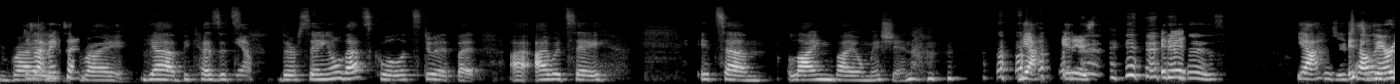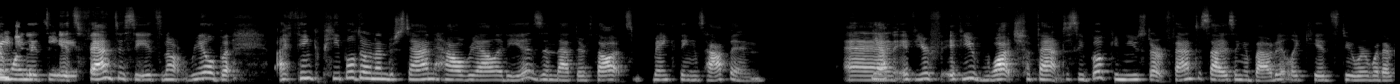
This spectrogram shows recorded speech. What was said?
Right. Does that make sense? Right. Yeah, because it's yeah. they're saying, "Oh, that's cool. Let's do it." But I, I would say it's um lying by omission. yeah, it is. It is. it is. Yeah, because you're telling someone it's it's fantasy, it's not real. But I think people don't understand how reality is, and that their thoughts make things happen. And yeah. if you're if you've watched a fantasy book and you start fantasizing about it like kids do or whatever,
